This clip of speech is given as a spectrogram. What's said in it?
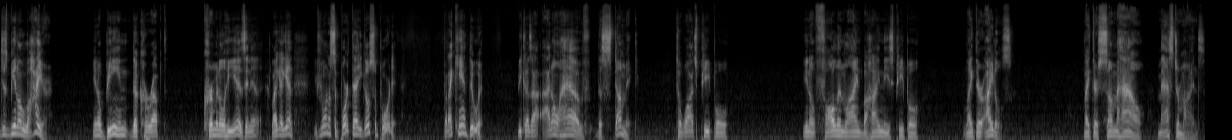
Just being a liar, you know, being the corrupt criminal he is, and it, like again, if you want to support that, you go support it. But I can't do it because I, I don't have the stomach to watch people, you know, fall in line behind these people like they're idols. Like they're somehow masterminds.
